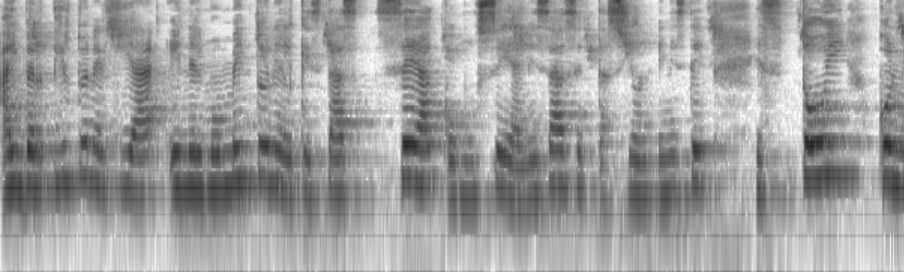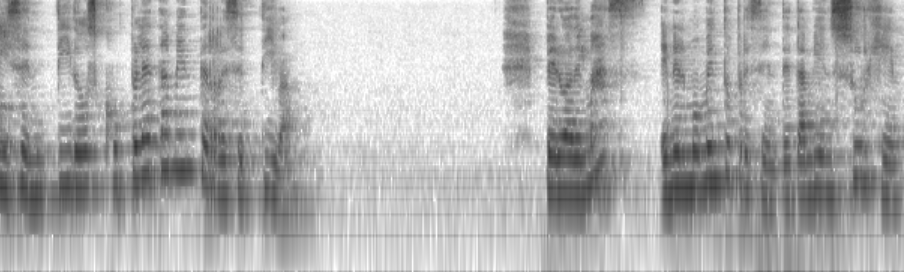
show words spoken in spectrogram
a invertir tu energía en el momento en el que estás, sea como sea, en esa aceptación, en este estoy con mis sentidos completamente receptiva. Pero además, en el momento presente también surgen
